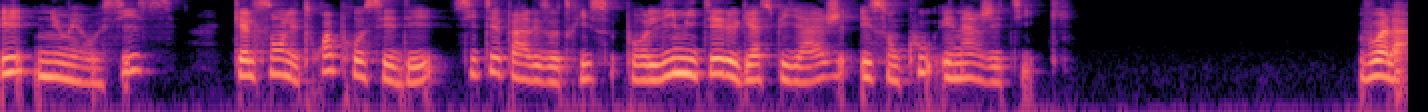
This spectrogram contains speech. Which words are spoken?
Et numéro 6, quels sont les trois procédés cités par les autrices pour limiter le gaspillage et son coût énergétique? Voilà,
